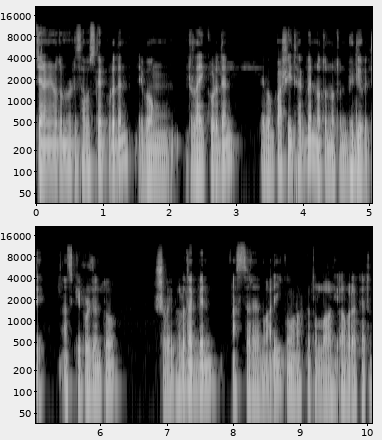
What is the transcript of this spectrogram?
চ্যানেলে নতুন হলে সাবস্ক্রাইব করে দেন এবং লাইক করে দেন এবং পাশেই থাকবেন নতুন নতুন ভিডিও পেতে। আজকে পর্যন্ত সবাই ভালো থাকবেন। আসসালামু আলাইকুম রহমতুল্লাহ আবরাকাতু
